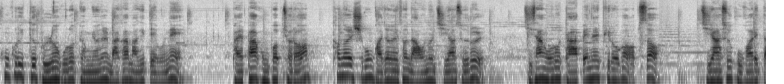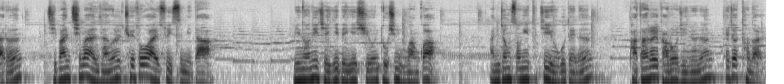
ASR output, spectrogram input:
콘크리트 블록으로 벽면을 마감하기 때문에 발파 공법처럼 터널 시공 과정에서 나오는 지하수를 지상으로 다 빼낼 필요가 없어 지하수 고갈에 따른 집안 침하 현상을 최소화할 수 있습니다. 민원이 제기되기 쉬운 도심 구간과 안정성이 특히 요구되는 바다를 가로지르는 해저 터널,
